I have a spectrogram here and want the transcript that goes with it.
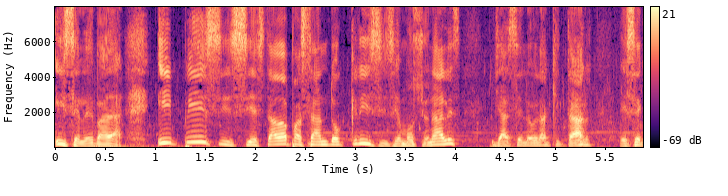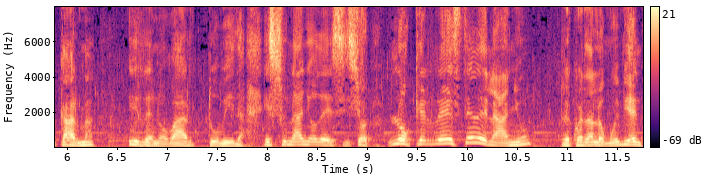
y se les va a dar. Y Pisces, si estaba pasando crisis emocionales, ya se logra quitar ese karma y renovar tu vida. Es un año de decisión. Lo que reste del año, recuérdalo muy bien,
